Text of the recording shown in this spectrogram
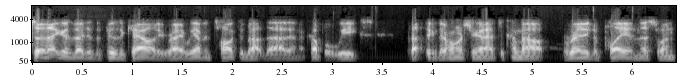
so that goes back to the physicality, right? We haven't talked about that in a couple of weeks, but I think the Hornets are going to have to come out ready to play in this one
